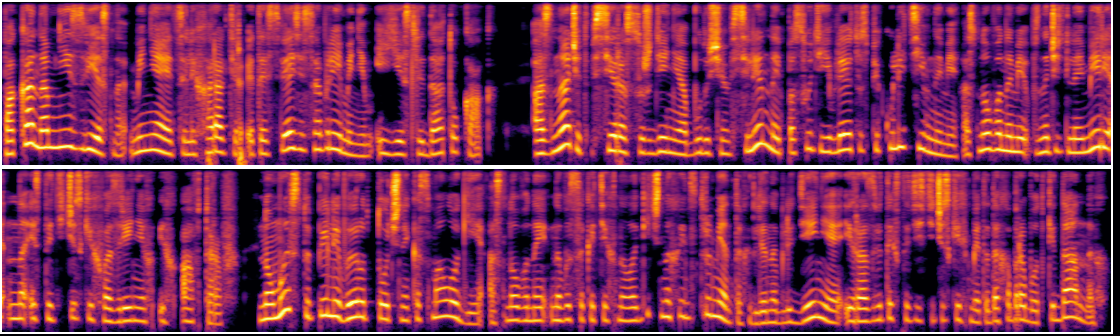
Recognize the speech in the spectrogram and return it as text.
Пока нам неизвестно, меняется ли характер этой связи со временем, и если да, то как. А значит, все рассуждения о будущем Вселенной по сути являются спекулятивными, основанными в значительной мере на эстетических воззрениях их авторов. Но мы вступили в эру точной космологии, основанной на высокотехнологичных инструментах для наблюдения и развитых статистических методах обработки данных.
